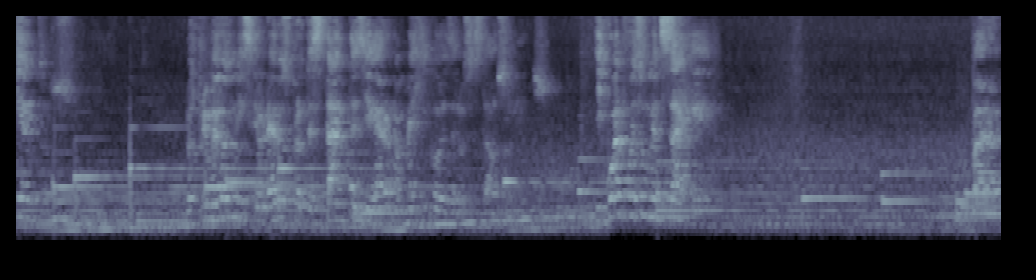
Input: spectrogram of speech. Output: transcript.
1900, los primeros misioneros protestantes llegaron a México desde los Estados Unidos. ¿Y cuál fue su mensaje para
